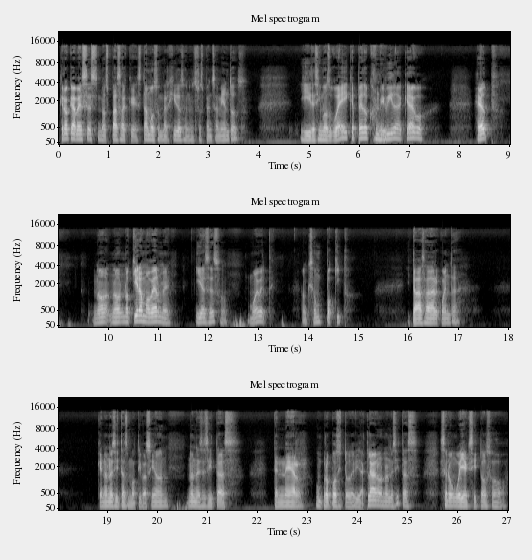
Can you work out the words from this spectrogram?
creo que a veces nos pasa que estamos sumergidos en nuestros pensamientos y decimos, güey, ¿qué pedo con mi vida? ¿Qué hago? Help. No, no, no quiero moverme. Y es eso, muévete, aunque sea un poquito. Y te vas a dar cuenta que no necesitas motivación, no necesitas tener un propósito de vida claro, no necesitas ser un güey exitoso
